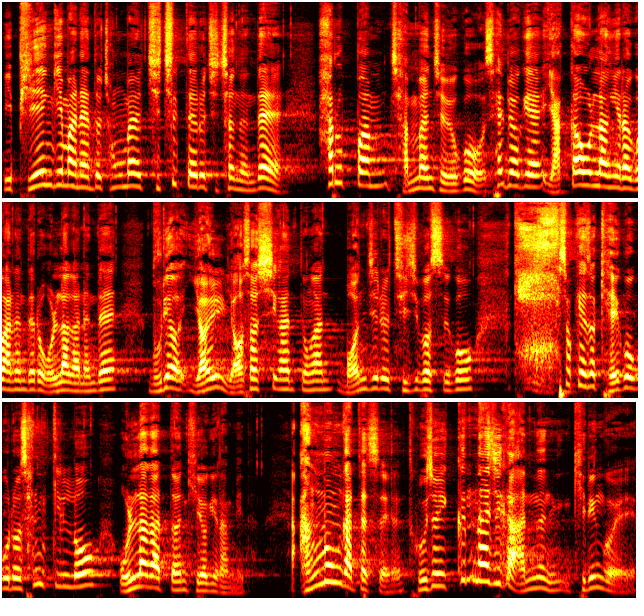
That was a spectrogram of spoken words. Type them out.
이 비행기만 해도 정말 지칠 대로 지쳤는데 하룻밤 잠만 재우고 새벽에 약가올랑이라고 하는 데로 올라가는데 무려 16시간 동안 먼지를 뒤집어 쓰고 계속해서 계곡으로 산길로 올라갔던 기억이 납니다. 악몽 같았어요. 도저히 끝나지가 않는 길인 거예요.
